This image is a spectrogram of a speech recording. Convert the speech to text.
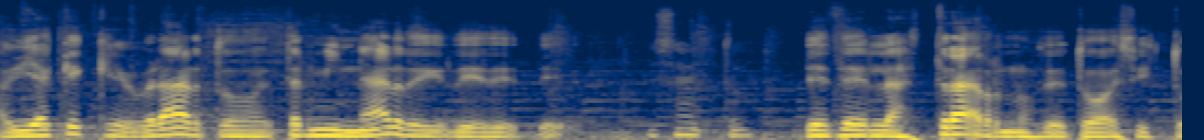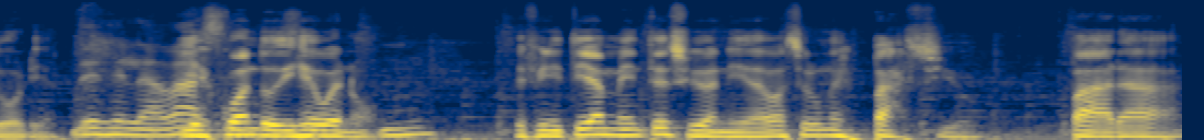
había que quebrar todo, terminar de, de- de- de- Exacto. de deslastrarnos de toda esa historia. Desde la base. Y es cuando dije, bueno, definitivamente Ciudadanía va a ser un espacio para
